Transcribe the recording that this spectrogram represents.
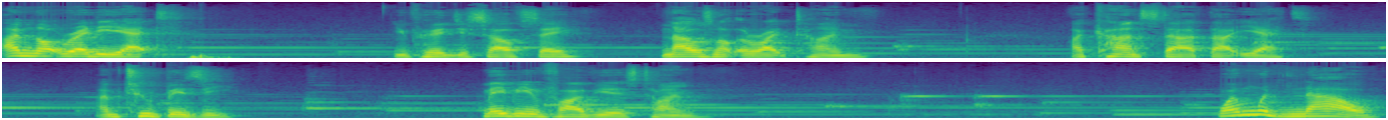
I'm not ready yet. You've heard yourself say, now's not the right time. I can't start that yet. I'm too busy. Maybe in five years' time. When would now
